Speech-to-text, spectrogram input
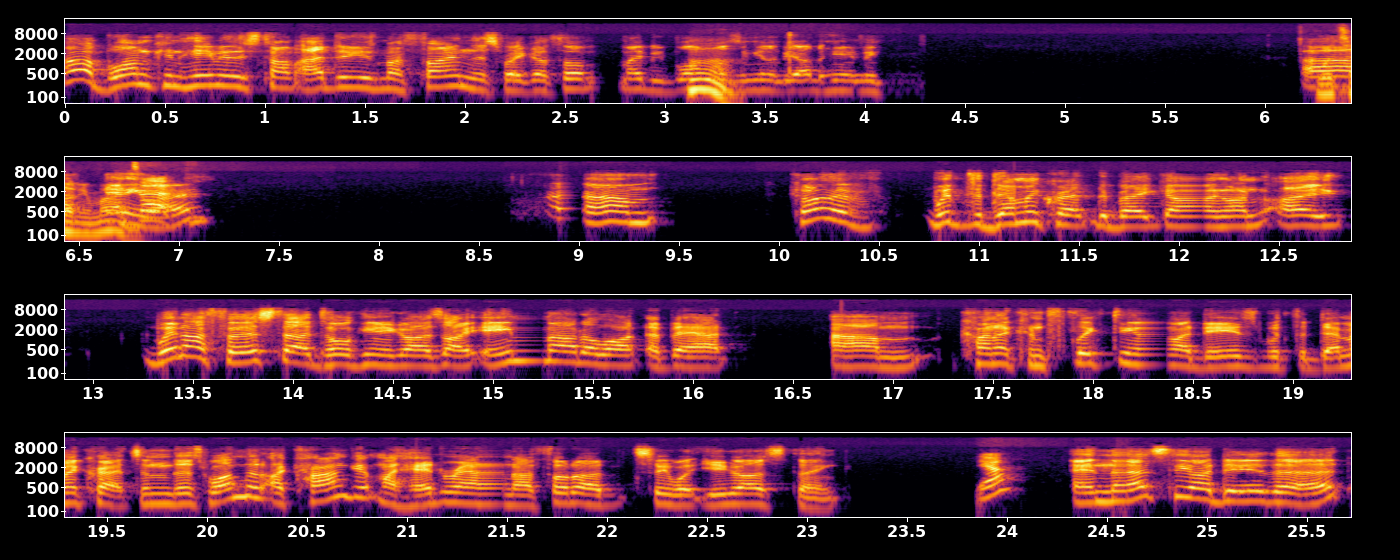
Oh, Blonde can hear me this time. I had to use my phone this week. I thought maybe Blonde Hmm. wasn't going to be able to hear me. What's Uh, on your mind? Anyway, um, kind of with the Democrat debate going on, I when I first started talking to you guys, I emailed a lot about um, kind of conflicting ideas with the Democrats, and there's one that I can't get my head around, and I thought I'd see what you guys think. Yeah. And that's the idea that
